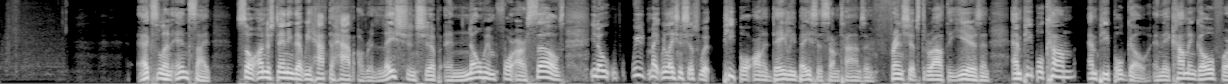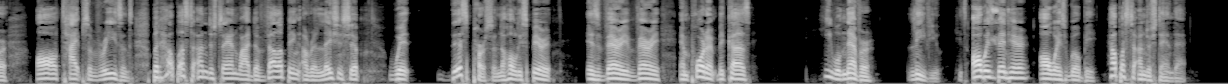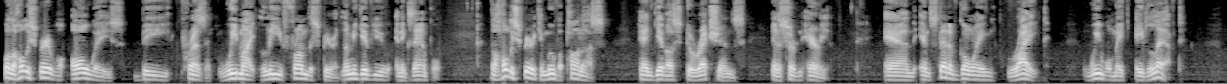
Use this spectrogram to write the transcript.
Excellent insight. So, understanding that we have to have a relationship and know Him for ourselves, you know, we make relationships with people on a daily basis sometimes and friendships throughout the years. And, and people come and people go, and they come and go for all types of reasons, but help us to understand why developing a relationship with this person, the Holy Spirit, is very, very important because he will never leave you. He's always been here, always will be. Help us to understand that. Well, the Holy Spirit will always be present. We might leave from the Spirit. Let me give you an example. The Holy Spirit can move upon us and give us directions in a certain area. And instead of going right, we will make a left.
